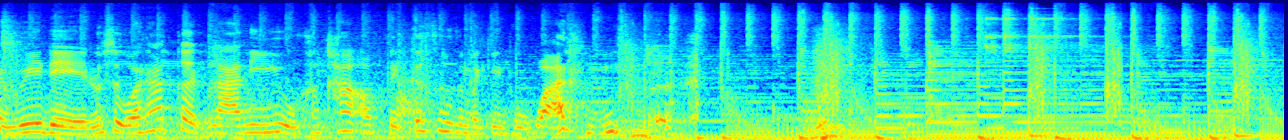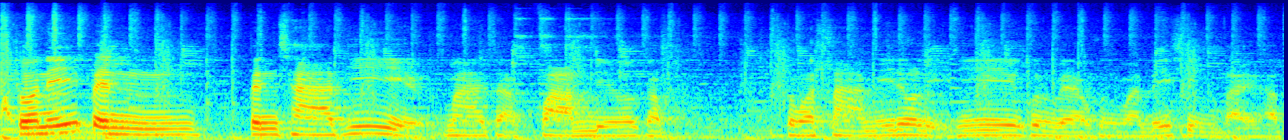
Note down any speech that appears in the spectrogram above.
everyday รู้สึกว่าถ้าเกิดร้านนี้อยู่ข้างๆออฟฟิศก็คือจะมากินทุกวัน ตัวนี้เป็นเป็นชาที่มาจากฟาร์มเดียวกับ ตัวซามิโดริที่คุณแววคุณวันได้ชิมไปครับ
